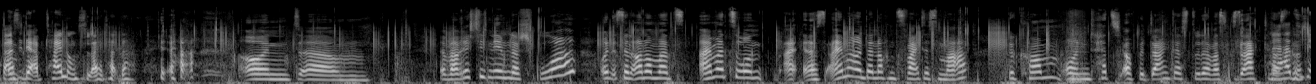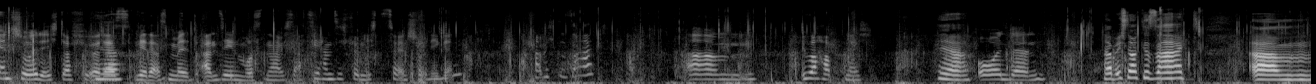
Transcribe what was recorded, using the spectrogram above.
Quasi der Abteilungsleiter da. und ähm, er war richtig neben der Spur und ist dann auch noch mal einmal zu erst einmal und dann noch ein zweites Mal gekommen und hat sich auch bedankt, dass du da was gesagt Er hast. hat ne? sich entschuldigt dafür, Ja. dass wir das mit ansehen mussten. Da habe ich gesagt, Sie haben sich für nichts zu entschuldigen, habe ich gesagt. Ähm, überhaupt nicht. ja. Und dann, habe ich noch gesagt, ähm,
